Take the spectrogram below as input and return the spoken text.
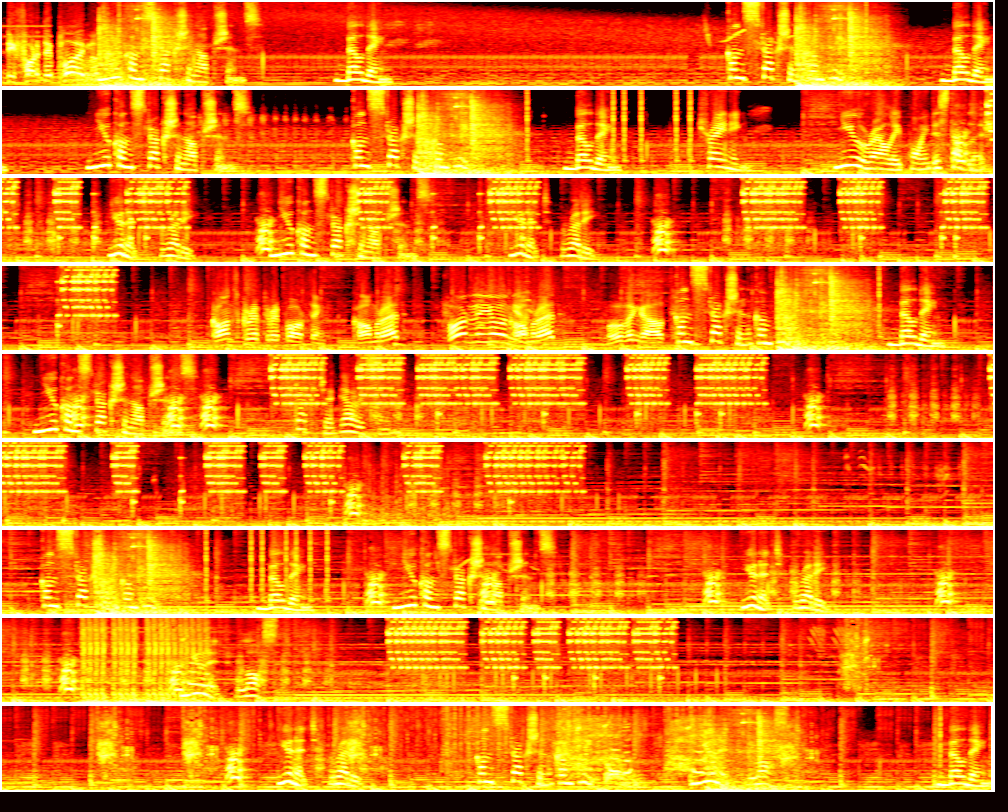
Ready for deployment. New construction options. Building. Construction complete. Building. New construction options. Construction complete. Building. Training. New rally point established. Unit ready. New construction options. Unit ready. Conscript reporting. Comrade? For the Union. Comrade? Moving out. Construction complete. Building. New construction options. Structure garrison. Construction complete. Building. New construction options. Unit ready. Unit lost. Unit ready. Construction complete. Unit lost. Building.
